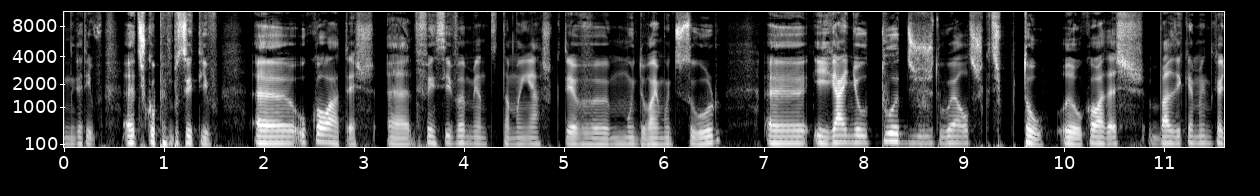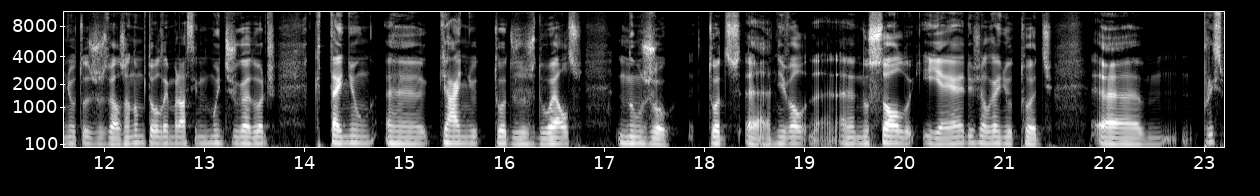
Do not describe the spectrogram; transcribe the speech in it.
negativo. Uh, desculpem, positivo. Uh, o Coates, uh, defensivamente, também acho que teve muito bem, muito seguro. Uh, e ganhou todos os duelos que disputou. O Coates basicamente ganhou todos os duelos. Eu não me estou a lembrar assim, de muitos jogadores que tenham ganho todos os duelos num jogo. Todos a nível no solo e aéreos, ele ganhou todos. Uh, por isso,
